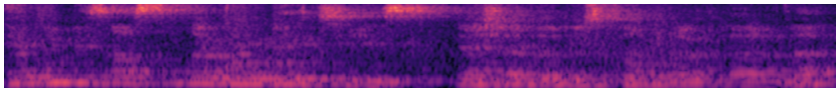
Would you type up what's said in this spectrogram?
hepimiz aslında gurbetçiyiz yaşadığımız topraklarda.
